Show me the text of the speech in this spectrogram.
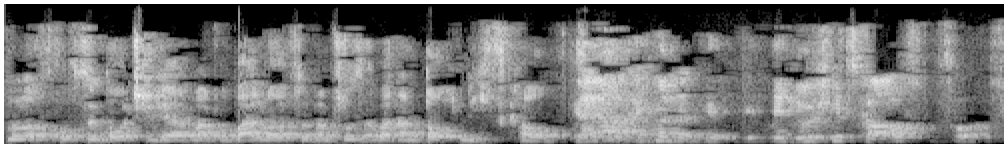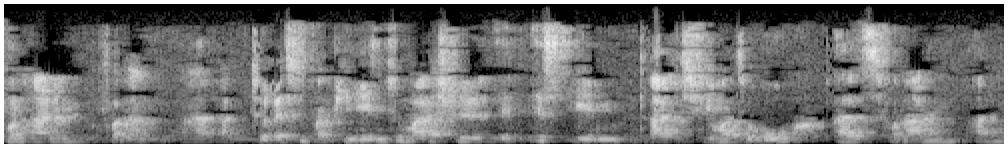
0 auf 15 Deutschen, der mal vorbeiläuft und am Schluss aber dann doch nichts kauft. Ja, ja, ich meine, der, Durchschnittskauf von einem, von einem, äh, einem Touristen, von einem Chinesen zum Beispiel, ist eben drei bis viermal so hoch als von einem, einem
